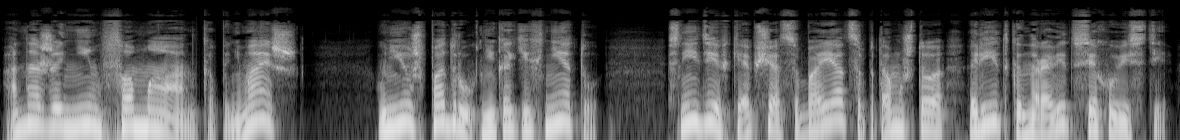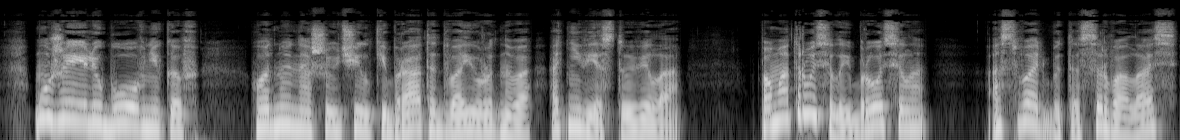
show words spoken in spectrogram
Она же нимфоманка, понимаешь? У нее ж подруг никаких нету. С ней девки общаться боятся, потому что Ритка норовит всех увести. Мужей и любовников. У одной нашей училки брата двоюродного от невесты увела. Поматросила и бросила. А свадьба-то сорвалась.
